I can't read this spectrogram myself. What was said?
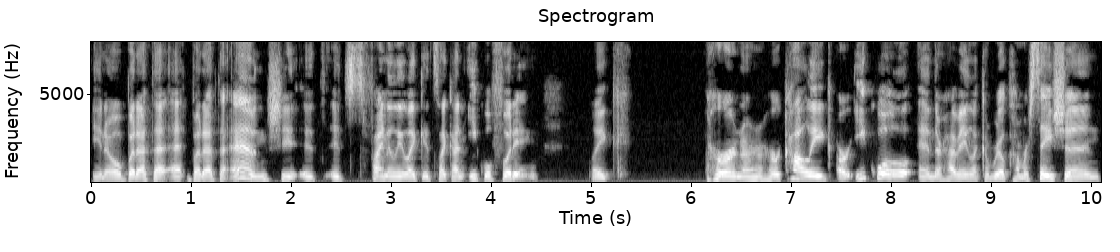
you know. But at the but at the end, she it's it's finally like it's like on equal footing, like her and her, her colleague are equal, and they're having like a real conversation.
